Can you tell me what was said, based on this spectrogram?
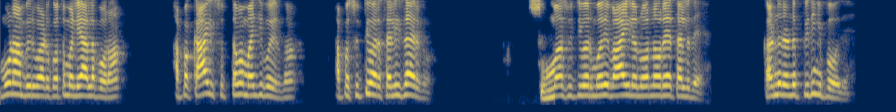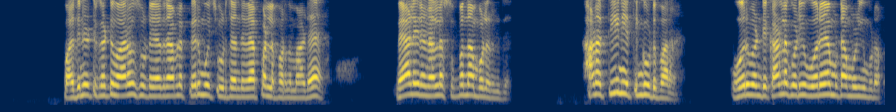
மூணாம் பிரிவாடு கொத்தமல்லியாக அள்ள போகிறோம் அப்போ காய் சுத்தமாக மஞ்சி போயிருக்கும். அப்போ சுற்றி வர சலீஸாக இருக்கும். சும்மா சுற்றி வரும்போதே வாயில் நுர தள்ளுது. கண்ணு ரெண்டு பிதுங்கி போகுது. பதினெட்டு கட்டு வரவு சூட்டை ஏற்றினாப்புல பெருமூச்சு கொடுத்த அந்த வெப்பலில் பிறந்த மாடு. வேலையில் நல்ல சுப்பந்தான் போல இருக்குது. ஆனால் தீனியை திங்கி விட்டு பாறேன் ஒரு வண்டி கடலை கொடி ஒரே முட்டா முழுங்கி போடும்.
